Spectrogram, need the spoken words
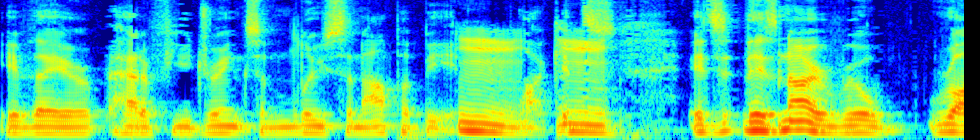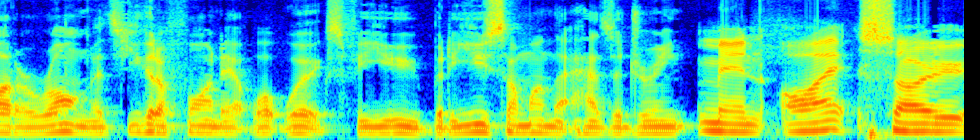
if they had a few drinks and loosen up a bit. Mm, like it's it's there's no real right or wrong. It's you got to find out what works for you. But are you someone that has a drink? Man, I so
